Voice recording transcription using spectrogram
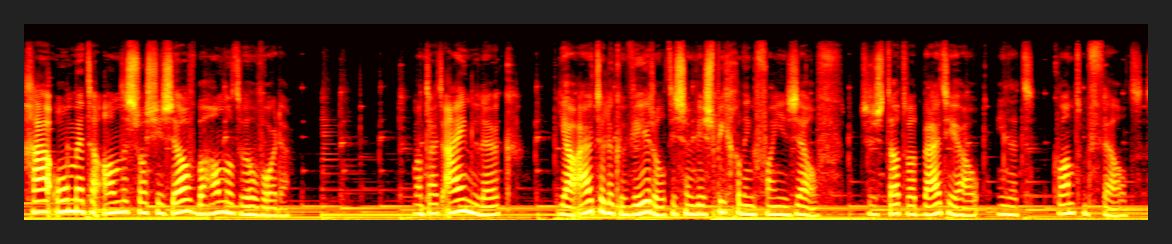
Ga om met de ander zoals je zelf behandeld wil worden. Want uiteindelijk, jouw uiterlijke wereld is een weerspiegeling van jezelf. Dus dat wat buiten jou in het kwantumveld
